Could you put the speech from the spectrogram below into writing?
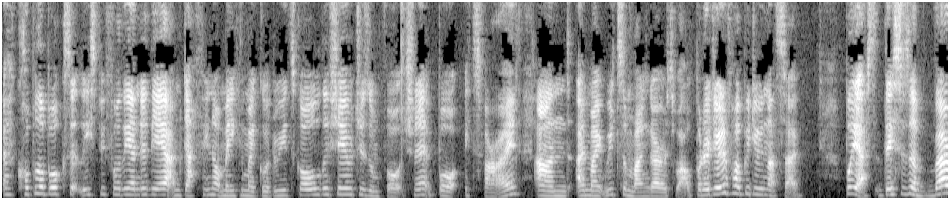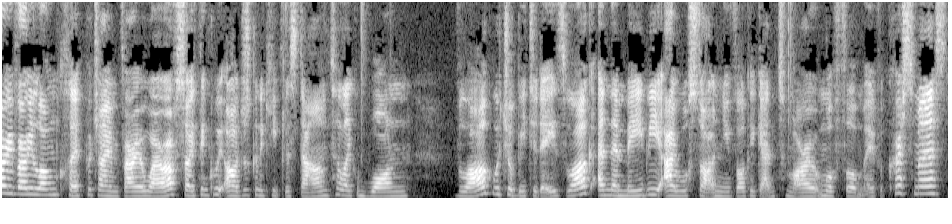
a couple of books at least before the end of the year. I'm definitely not making my Goodreads goal this year, which is unfortunate, but it's fine. And I might read some manga as well, but I don't know if I'll be doing that today. But yes, this is a very, very long clip, which I'm very aware of. So I think we are just going to keep this down to like one vlog, which will be today's vlog. And then maybe I will start a new vlog again tomorrow and we'll film over Christmas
